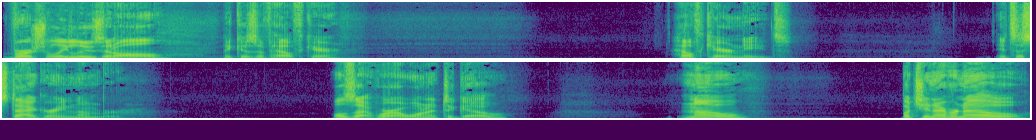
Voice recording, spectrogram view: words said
virtually lose it all because of health care? Healthcare needs. It's a staggering number. Well, is that where I want it to go? No. But you never know.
